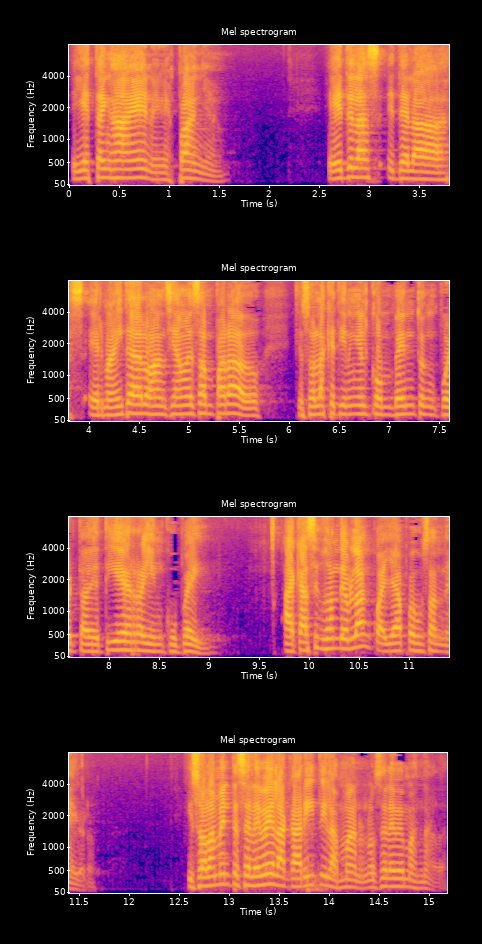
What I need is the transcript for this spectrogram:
Ella está en Jaén, en España. Es de las, hermanitas de los ancianos desamparados, que son las que tienen el convento en Puerta de Tierra y en Cupey. Acá se usan de blanco, allá pues usan negro. Y solamente se le ve la carita y las manos, no se le ve más nada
